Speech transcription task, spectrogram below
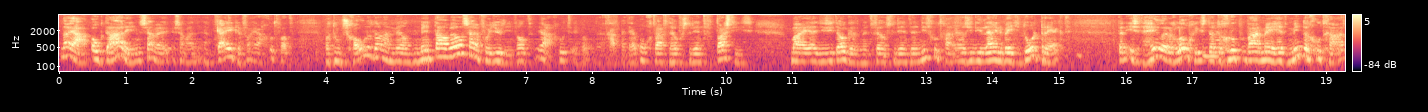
nou ja, ook daarin zijn we, zijn we aan het kijken van, ja goed, wat, wat doen scholen dan aan mentaal welzijn voor jullie? Want ja goed, het gaat met ongetwijfeld heel veel studenten fantastisch. Maar ja, je ziet ook dat het met veel studenten niet goed gaat. En als je die lijn een beetje doortrekt, dan is het heel erg logisch dat de groep waarmee het minder goed gaat,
